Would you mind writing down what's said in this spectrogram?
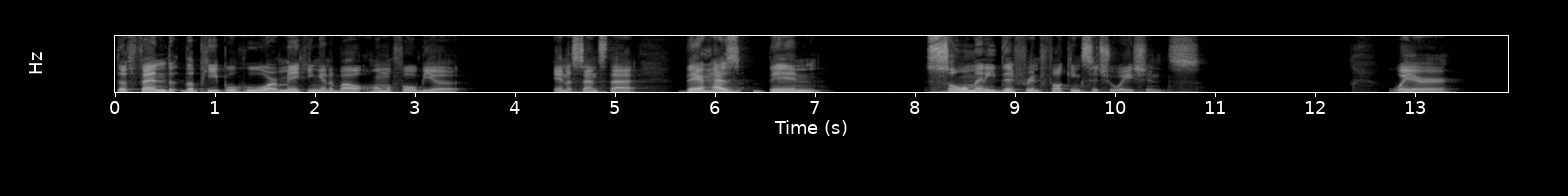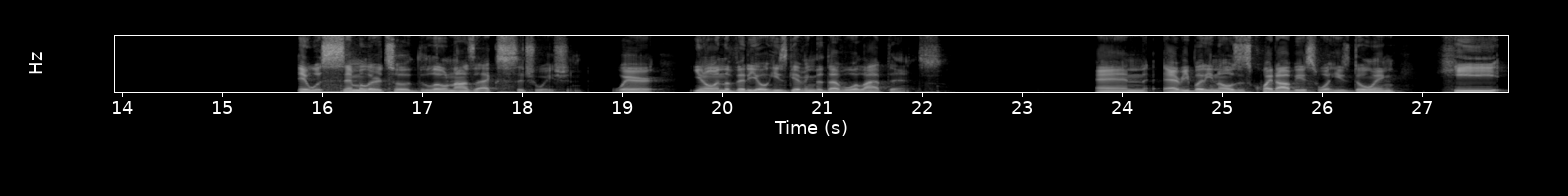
defend the people who are making it about homophobia in a sense that there has been so many different fucking situations where it was similar to the Lil Nas X situation, where you know in the video he's giving the devil a lap dance, and everybody knows it's quite obvious what he's doing. He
